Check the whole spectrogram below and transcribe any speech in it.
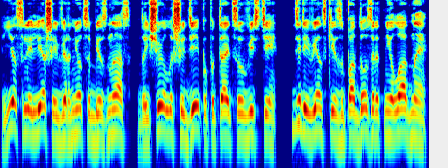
если Леший вернется без нас, да еще и лошадей попытается увести, деревенские заподозрят неладное,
